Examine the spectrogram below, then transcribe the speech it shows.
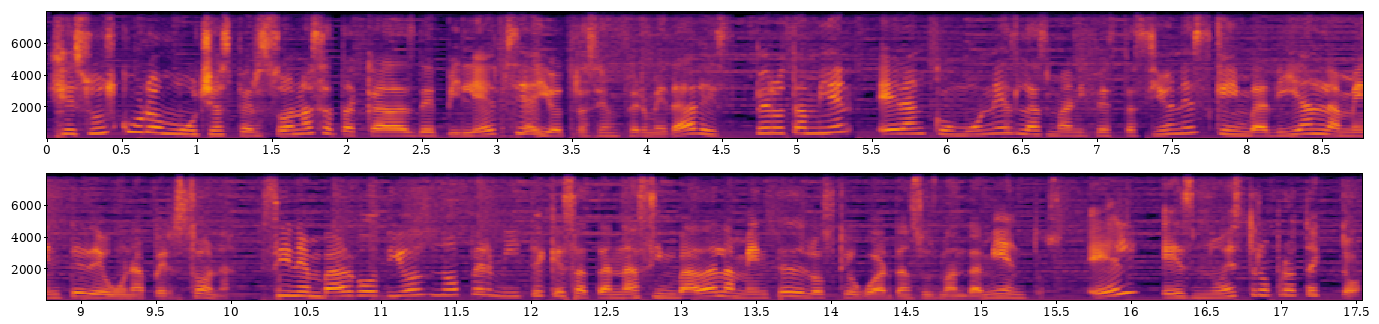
Jesús curó muchas personas atacadas de epilepsia y otras enfermedades, pero también eran comunes las manifestaciones que invadían la mente de una persona. Sin embargo, Dios no permite que Satanás invada la mente de los que guardan sus mandamientos. Él es nuestro protector.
